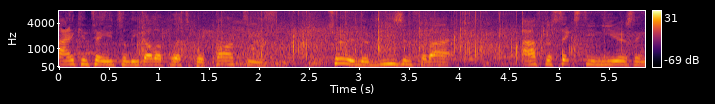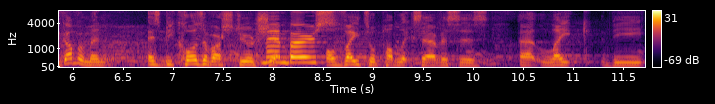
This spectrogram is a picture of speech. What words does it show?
and continued to lead other political parties too. And the reason for that, after 16 years in government, is because of our stewardship Members. of vital public services uh, like the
